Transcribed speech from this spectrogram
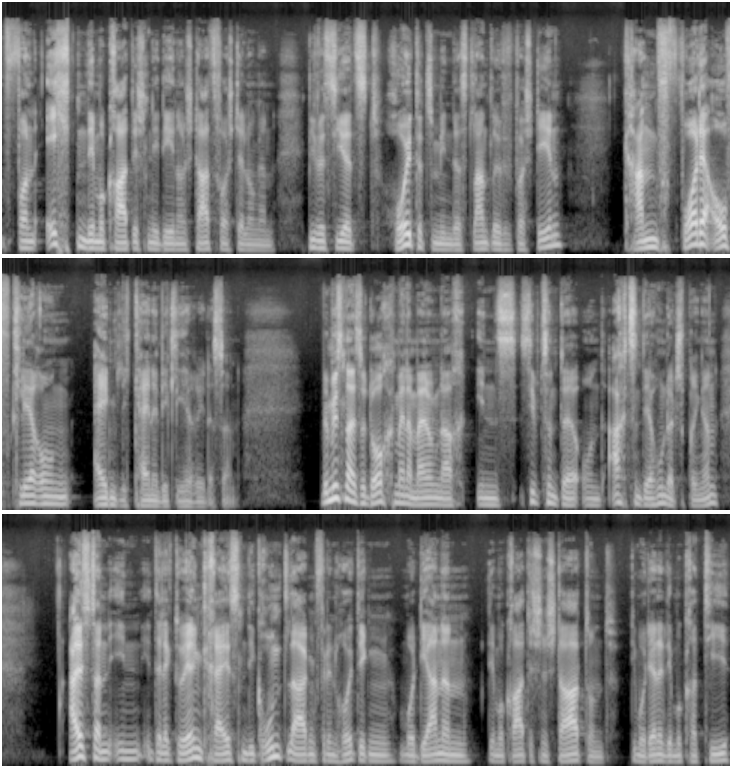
von echten demokratischen Ideen und Staatsvorstellungen, wie wir sie jetzt heute zumindest landläufig verstehen, kann vor der Aufklärung eigentlich keine wirkliche Rede sein. Wir müssen also doch meiner Meinung nach ins 17. und 18. Jahrhundert springen, als dann in intellektuellen Kreisen die Grundlagen für den heutigen modernen demokratischen Staat und die moderne Demokratie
